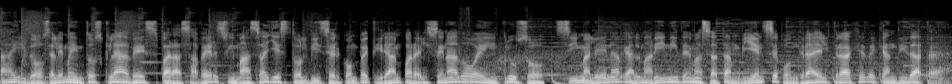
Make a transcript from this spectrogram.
Hay dos elementos claves para saber si Massa y Stolbizer competirán para el Senado e incluso, si Malena Galmarini de Massa también se pondrá el traje de candidata.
